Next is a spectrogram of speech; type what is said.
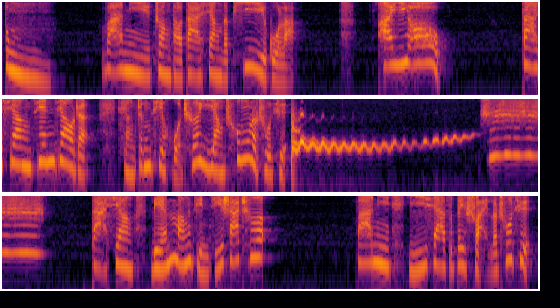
咚！瓦尼撞到大象的屁股了，哎呦！大象尖叫着，像蒸汽火车一样冲了出去，吱！大象连忙紧急刹车，瓦尼一下子被甩了出去。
